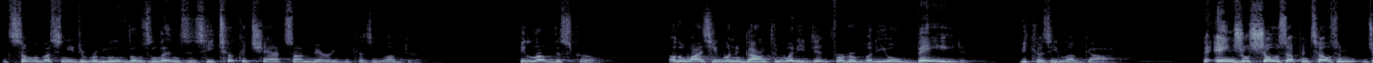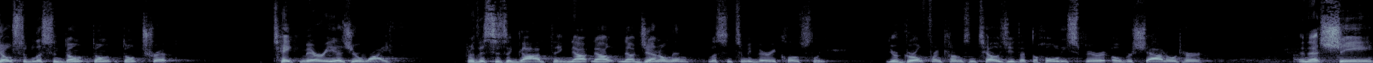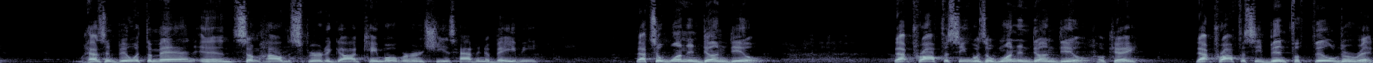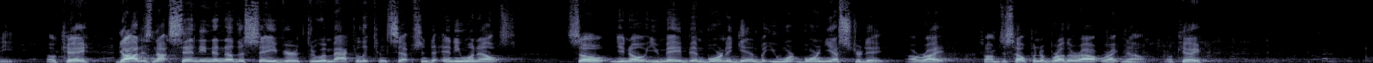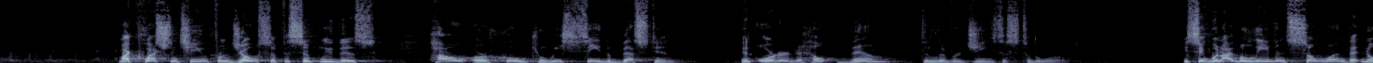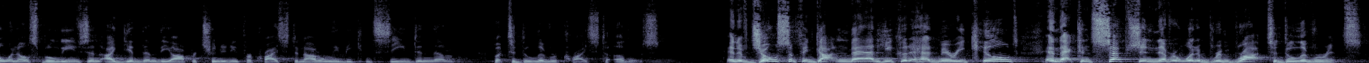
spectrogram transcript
And some of us need to remove those lenses. He took a chance on Mary because he loved her. He loved this girl. Otherwise, he wouldn't have gone through what he did for her, but he obeyed because he loved God. The angel shows up and tells him, Joseph, listen, don't, don't, don't trip. Take Mary as your wife, for this is a God thing. Now, now, now, gentlemen, listen to me very closely. Your girlfriend comes and tells you that the Holy Spirit overshadowed her and that she hasn't been with the man and somehow the Spirit of God came over her and she is having a baby. That's a one and done deal. That prophecy was a one and done deal, okay? That prophecy been fulfilled already, okay? God is not sending another Savior through immaculate conception to anyone else. So, you know, you may have been born again, but you weren't born yesterday, all right? So I'm just helping a brother out right now, okay? My question to you from Joseph is simply this How or who can we see the best in in order to help them deliver Jesus to the world? You see, when I believe in someone that no one else believes in, I give them the opportunity for Christ to not only be conceived in them, but to deliver Christ to others. And if Joseph had gotten mad, he could have had Mary killed, and that conception never would have been brought to deliverance.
